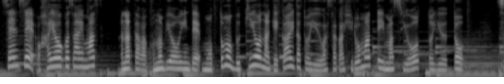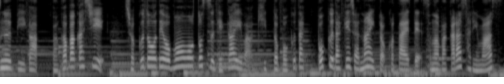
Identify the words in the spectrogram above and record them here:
先生おはようございます。あなたはこの病院で最も不器用な外科医だという噂が広まっていますよ。と言うとスヌーピーがバカバカしい。食堂でお盆を落とす外科医はきっと僕だ僕だけじゃないと答えてその場から去ります。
